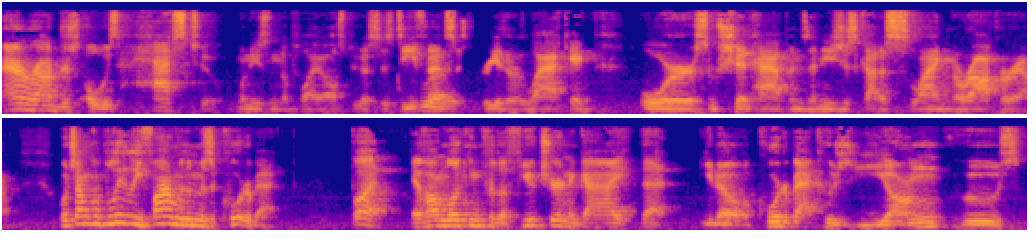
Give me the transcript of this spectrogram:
Aaron Rodgers always has to when he's in the playoffs because his defenses are either lacking or some shit happens and he's just got to slang the rock around, which I'm completely fine with him as a quarterback. But if I'm looking for the future and a guy that, you know, a quarterback who's young, who's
